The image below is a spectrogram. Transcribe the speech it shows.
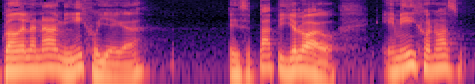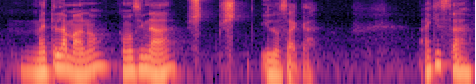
cuando de la nada mi hijo llega, y dice, papi, yo lo hago. Y mi hijo no mete la mano como si nada y lo saca. Aquí está.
